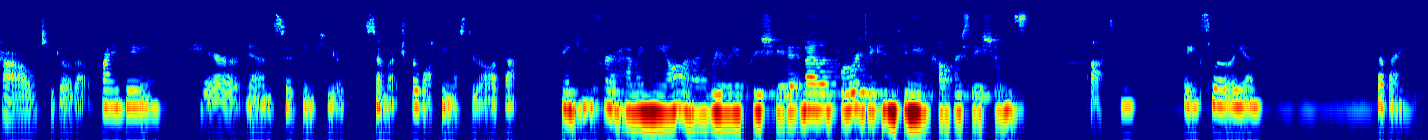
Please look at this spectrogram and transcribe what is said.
how to go about finding care. And so, thank you so much for walking us through all of that. Thank you for having me on. I really appreciate it. And I look forward to continued conversations. Awesome. Thanks, Lillian. Bye bye.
